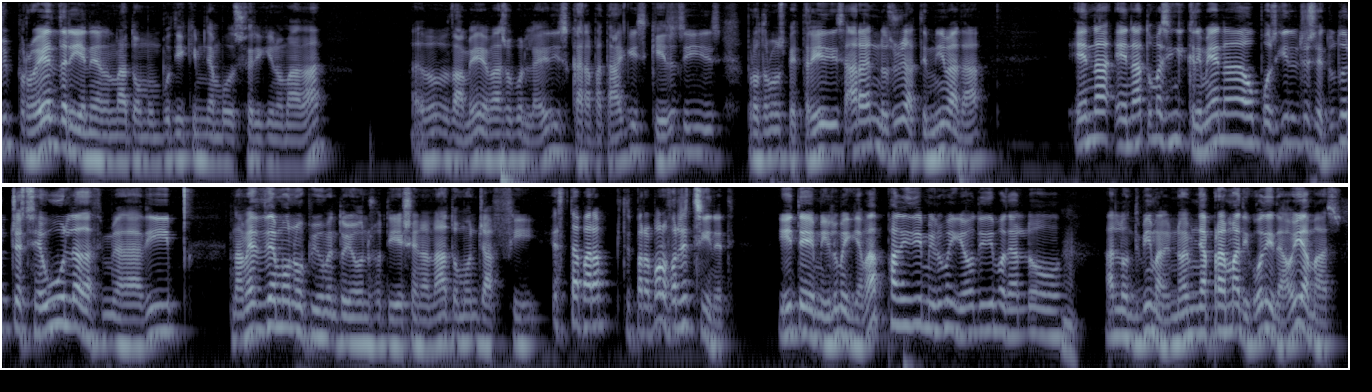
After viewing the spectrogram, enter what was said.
οι προέδροι είναι έναν άτομο που διοικεί μια ποδοσφαιρική ομάδα, εδώ δαμε, εμάς ο Πολαίδης, Καραπατάκης, Κύρτζης, Πρόδρομος Πετρίδης, άρα εννοούν τα τμήματα ένα, ένα άτομα συγκεκριμένα όπως γίνεται και σε τούτο και σε όλα τα τμήματα. Δηλαδή να μην δαιμονοποιούμε το γεγονός ότι έχεις έναν άτομο τζαφί. Ε, στα παρα, τις παραπάνω φορές έτσι γίνεται. Είτε μιλούμε για μάπαν, είτε μιλούμε για οτιδήποτε άλλο, Mm. άλλο τμήμα. Ενώ είναι μια πραγματικότητα, όχι για μας,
